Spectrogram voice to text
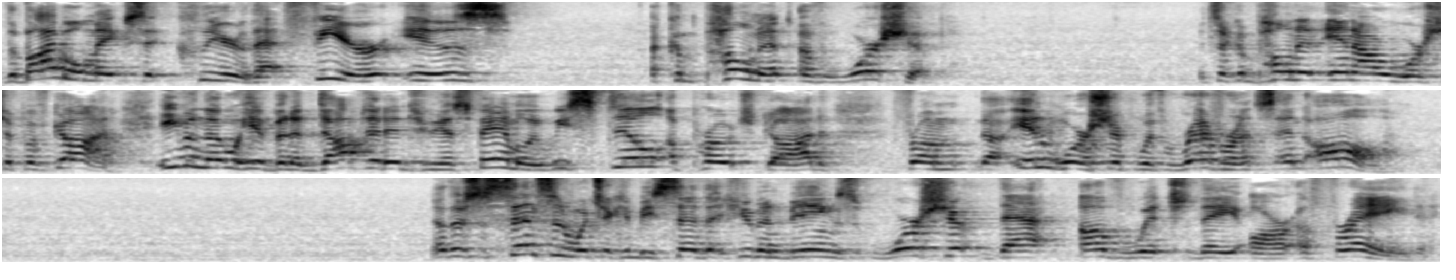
the Bible makes it clear that fear is a component of worship. It's a component in our worship of God. Even though we have been adopted into his family, we still approach God from uh, in worship with reverence and awe. Now there's a sense in which it can be said that human beings worship that of which they are afraid.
